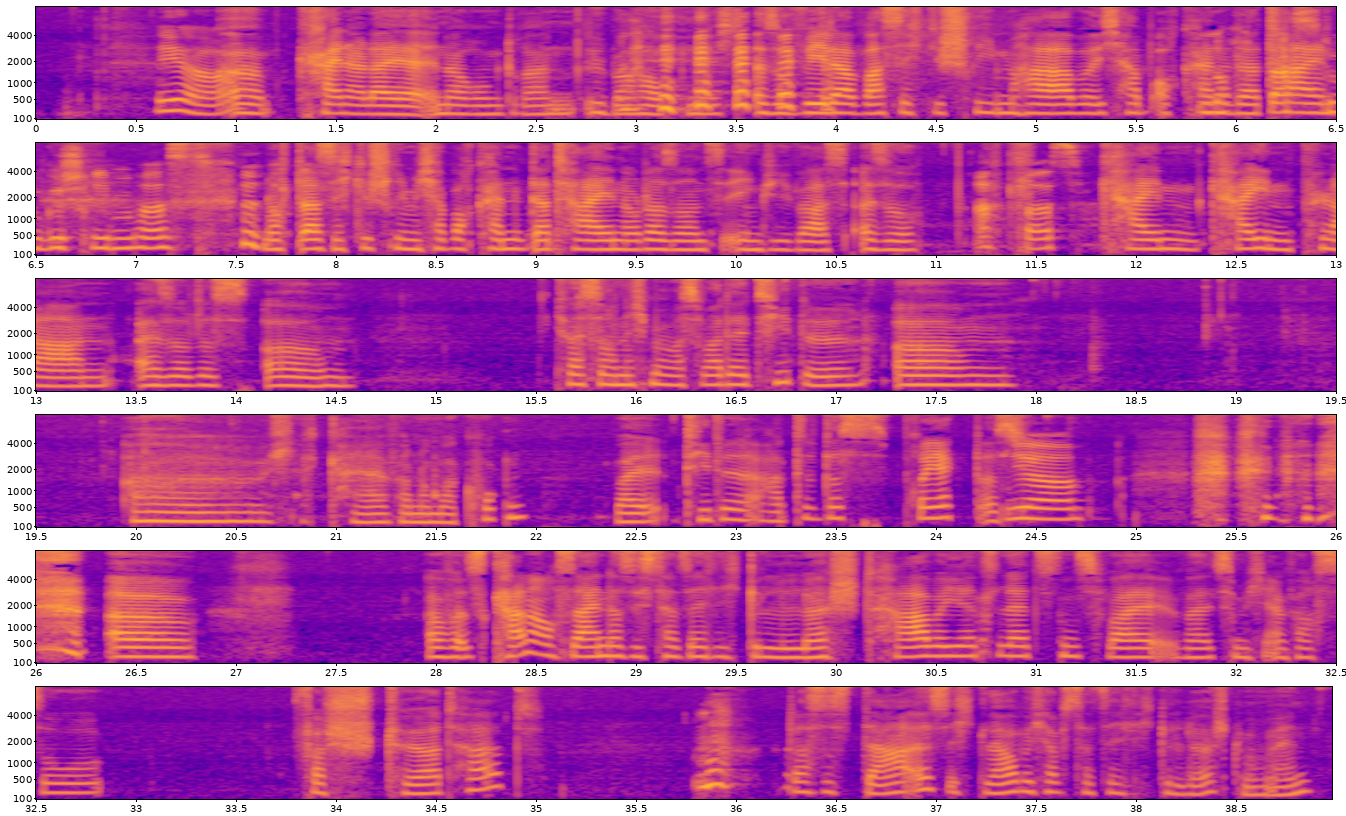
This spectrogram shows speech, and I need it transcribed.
Ja. Äh, keinerlei Erinnerung dran, überhaupt nicht. Also weder was ich geschrieben habe, ich habe auch keine noch, dass Dateien. du geschrieben hast. noch dass ich geschrieben, ich habe auch keine Dateien oder sonst irgendwie was. Also Ach, krass. kein, kein Plan. Also das, ähm, ich weiß auch nicht mehr, was war der Titel. Ähm, äh, ich kann ja einfach nochmal gucken, weil Titel hatte das Projekt. Das, Ja. äh, aber es kann auch sein, dass ich es tatsächlich gelöscht habe jetzt letztens, weil es mich einfach so verstört hat, dass es da ist. Ich glaube, ich habe es tatsächlich gelöscht. Moment.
